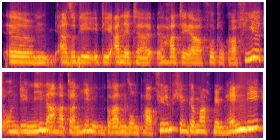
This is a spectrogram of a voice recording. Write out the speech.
ähm, also die die Annette hatte er fotografiert und die Nina hat dann hinten dran so ein paar Filmchen gemacht mit dem Handy.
